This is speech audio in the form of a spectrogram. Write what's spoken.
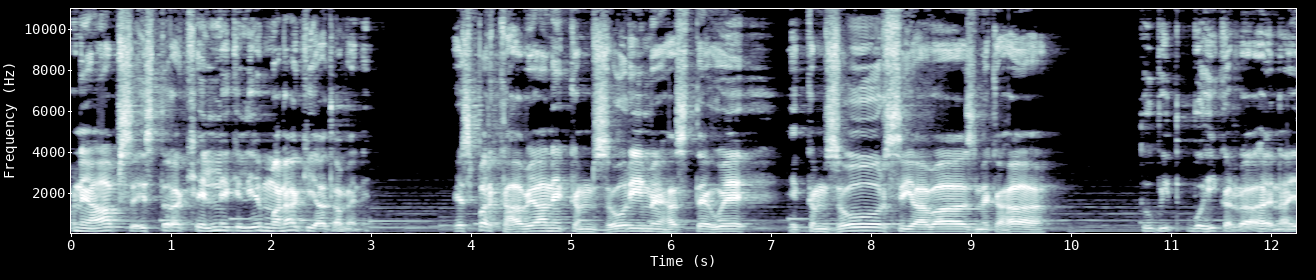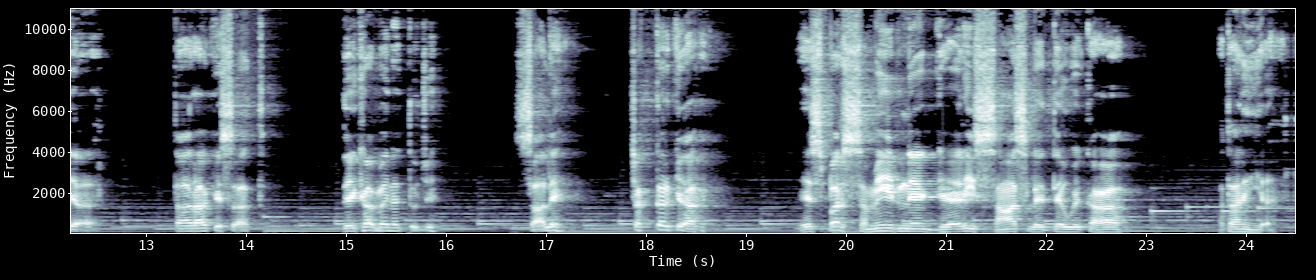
अपने आप से इस तरह खेलने के लिए मना किया था मैंने। इस पर काव्या ने कमज़ोरी में हँसते हुए एक कमज़ोर सी आवाज़ में कहा, तू भी तो वही कर रहा है ना यार, तारा के साथ। देखा मैंने तुझे, साले, चक्कर क्या है? इस पर समीर ने गहरी सांस लेते हुए कहा, पता नहीं यार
